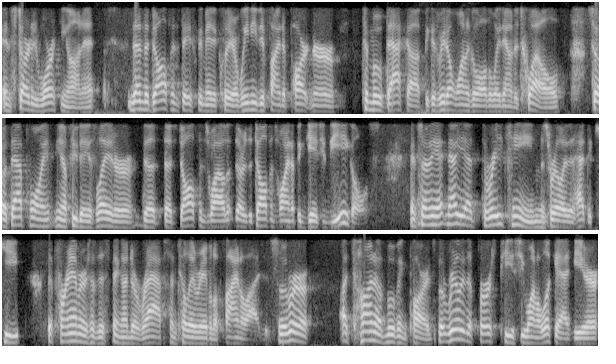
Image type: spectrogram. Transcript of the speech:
and started working on it. Then the Dolphins basically made it clear we need to find a partner to move back up because we don't want to go all the way down to 12. So at that point, you know, a few days later, the the Dolphins wild or the Dolphins wind up engaging the Eagles, and so now you had three teams really that had to keep the parameters of this thing under wraps until they were able to finalize it. So there were a ton of moving parts, but really the first piece you want to look at here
